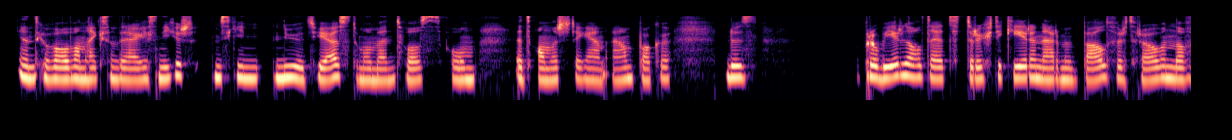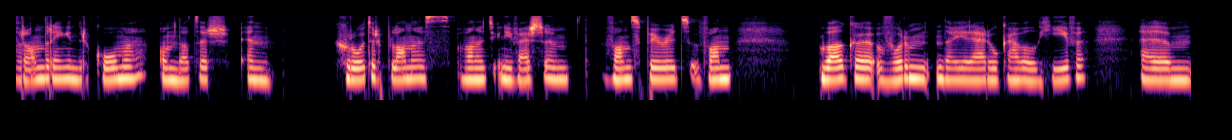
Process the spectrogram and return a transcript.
in het geval van heksendragen sneakers misschien nu het juiste moment was om het anders te gaan aanpakken. Dus probeer altijd terug te keren naar een bepaald vertrouwen dat veranderingen er komen, omdat er een groter plan is van het universum, van spirit, van welke vorm dat je daar ook aan wil geven. Ehm,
